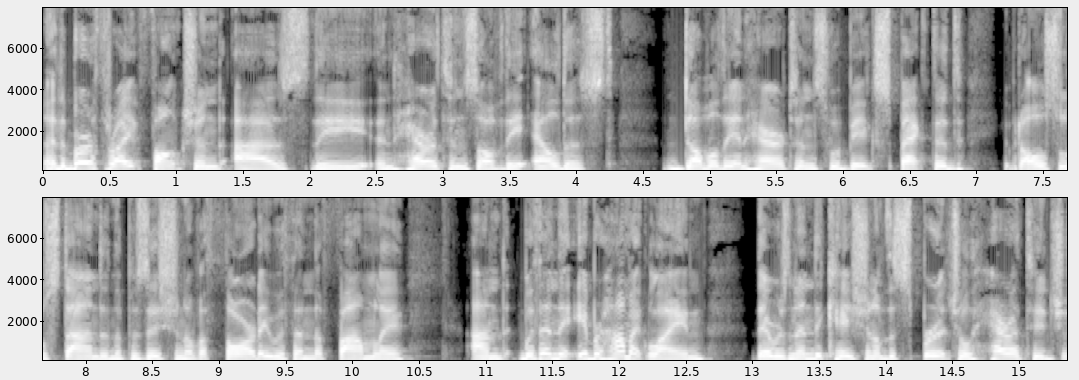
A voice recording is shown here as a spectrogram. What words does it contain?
Now, the birthright functioned as the inheritance of the eldest. Double the inheritance would be expected. He would also stand in the position of authority within the family. And within the Abrahamic line, there was an indication of the spiritual heritage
